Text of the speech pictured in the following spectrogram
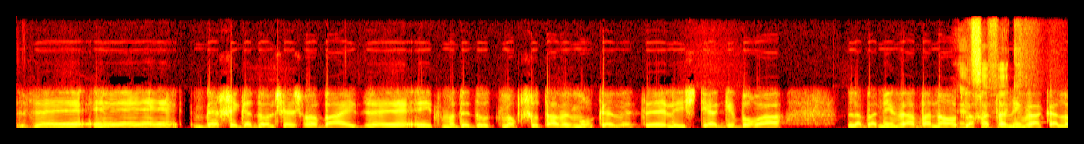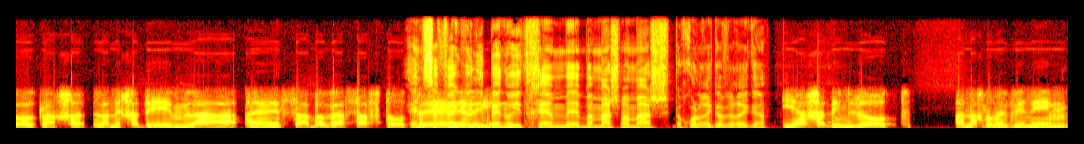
זה אה, בכי גדול שיש בבית, זה התמודדות לא פשוטה ומורכבת אה, לאשתי הגיבורה לבנים והבנות, לחתנים ספק. והכלות, לח... לנכדים, לסבא והסבתות. אין ספק, אה, וליבנו לי... איתכם אה, ממש ממש, בכל רגע ורגע. יחד עם זאת, אנחנו מבינים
